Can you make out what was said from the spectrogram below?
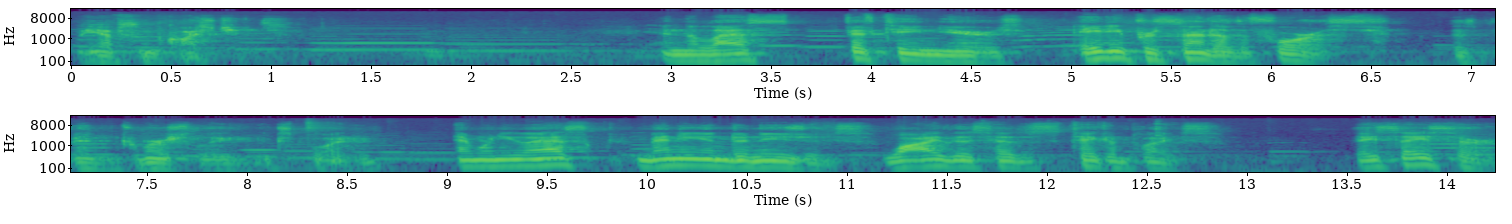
We have some questions. In the last 15 years, 80% of the forest has been commercially exploited. And when you ask many Indonesians why this has taken place, they say, sir,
